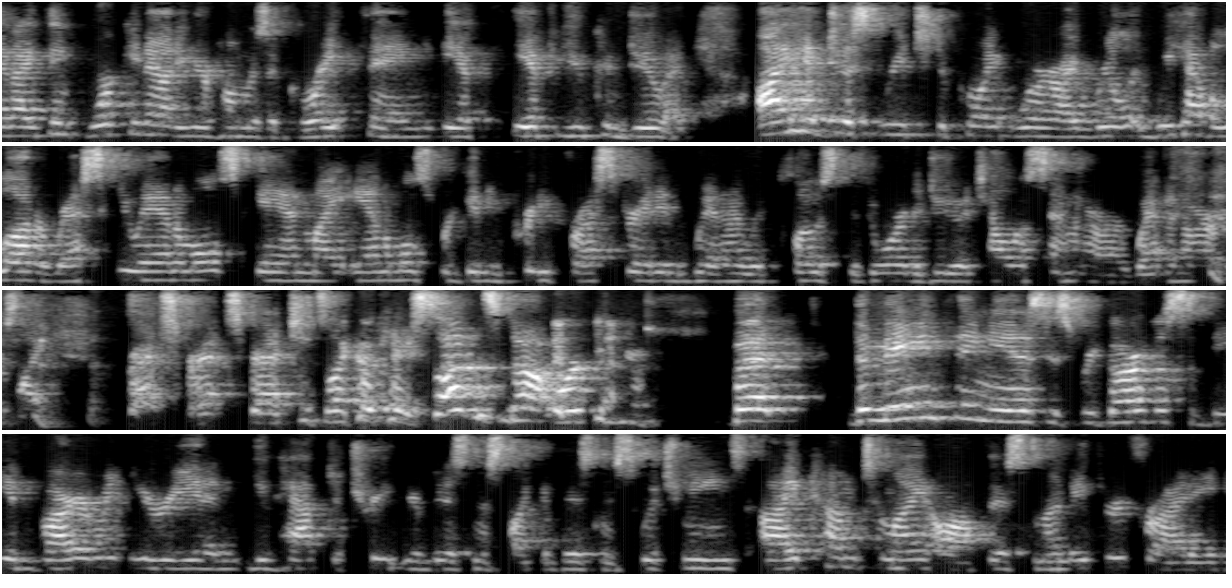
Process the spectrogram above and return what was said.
and I think working out of your home is a great thing if if you can do it. I had just reached a point where I really we have a lot of rescue animals, and my animals were getting pretty frustrated when I would close the door to do a teleseminar or webinar. It's like scratch, scratch, scratch. It's like okay, something's not working here. But the main thing is is regardless of the environment you're in you have to treat your business like a business which means i come to my office monday through friday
